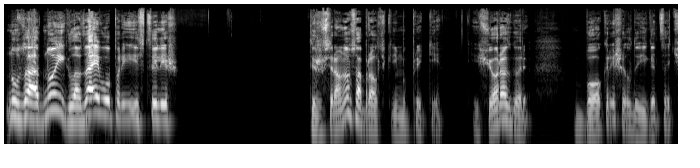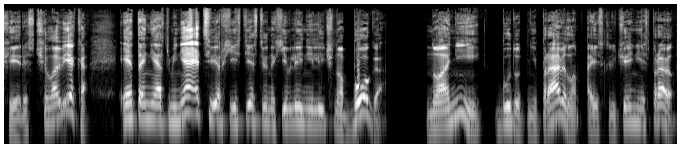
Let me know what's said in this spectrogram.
ну, заодно и глаза его исцелишь. Ты же все равно собрался к нему прийти. Еще раз говорю, Бог решил двигаться через человека. Это не отменяет сверхъестественных явлений лично Бога, но они будут не правилом, а исключением из правил.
